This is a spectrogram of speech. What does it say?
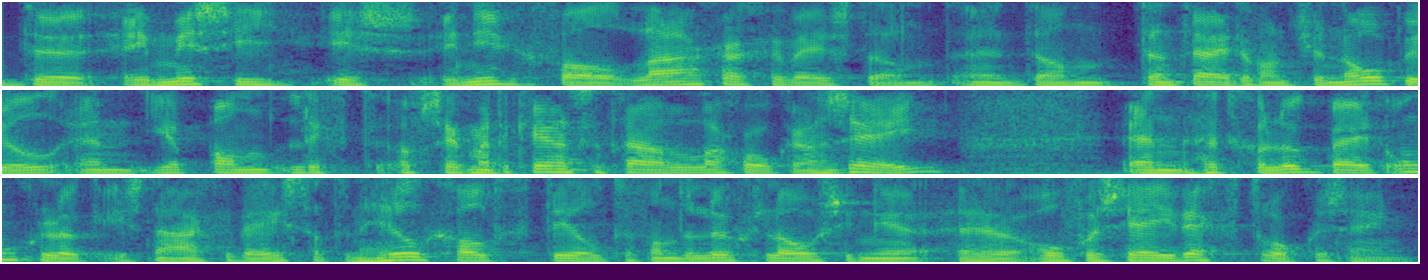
de emissie is in ieder geval lager geweest dan, uh, dan ten tijde van Chernobyl. En Japan ligt, of zeg maar de kerncentrale lag ook aan zee. En het geluk bij het ongeluk is daar geweest dat een heel groot gedeelte van de luchtlozingen uh, over zee weggetrokken zijn.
